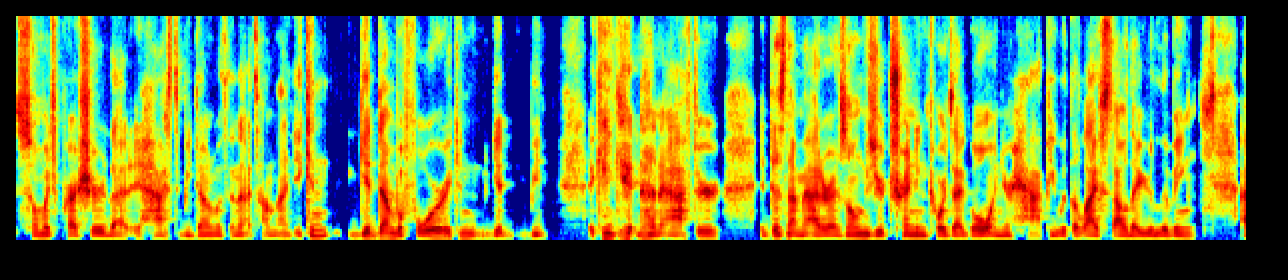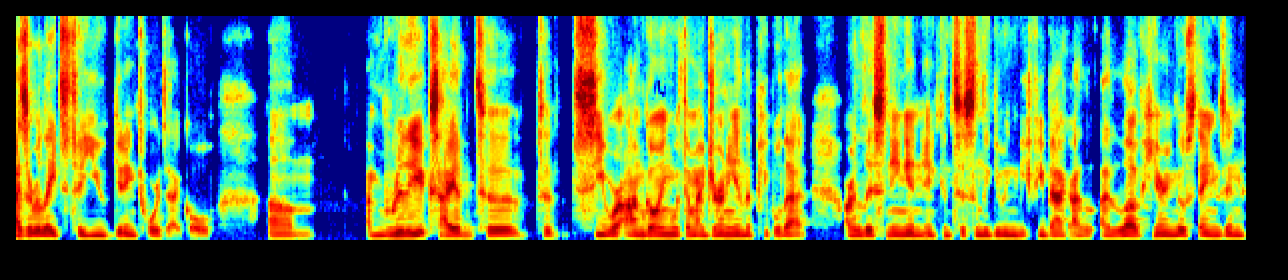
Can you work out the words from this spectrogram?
so much pressure that it has to be done within that timeline. It can get done before, it can get be it can get done after. It does not matter as long as you're trending towards that goal and you're happy with the lifestyle that you're living as it relates to you getting towards that goal. Um, I'm really excited to to see where I'm going within my journey and the people that are listening and, and consistently giving me feedback. I, I love hearing those things and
